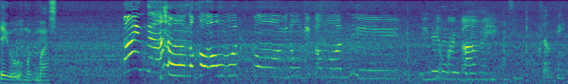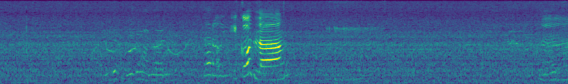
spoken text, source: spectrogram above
Kayo magmask. Ay, na! Nakaawot ko. Binukuli ka mo eh. Thank you for coming. Selfie. Pero, ikaw lang. Ah,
